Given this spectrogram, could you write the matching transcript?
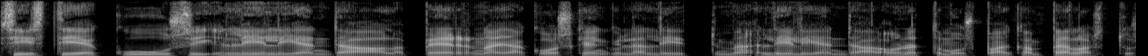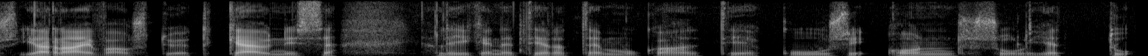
Siis tie 6 Liljendal, Perna ja Koskenkylän liittymä Liljendal. Onnettomuuspaikan pelastus- ja raivaustyöt käynnissä ja liikennetiedotteen mukaan tie 6 on suljettu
